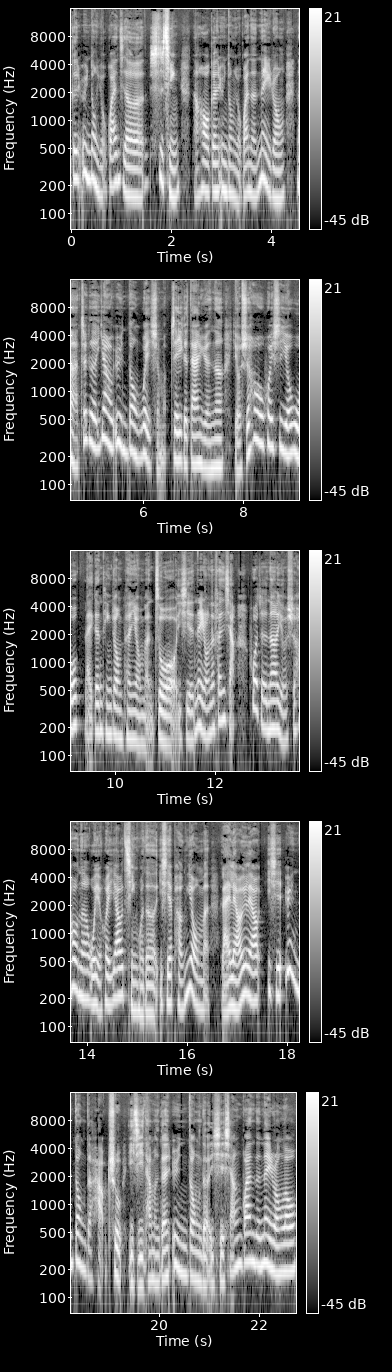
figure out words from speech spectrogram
跟运动有关的事情，然后跟运动有关的内容。那这个要运动为什么这一个单元呢？有时候会是由我来跟听众朋友们做一些内容的分享，或者呢，有时候呢，我也会邀请我的一些朋友们来聊一聊一些运动的好处，以及他们跟运动的一些相关的内容喽。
